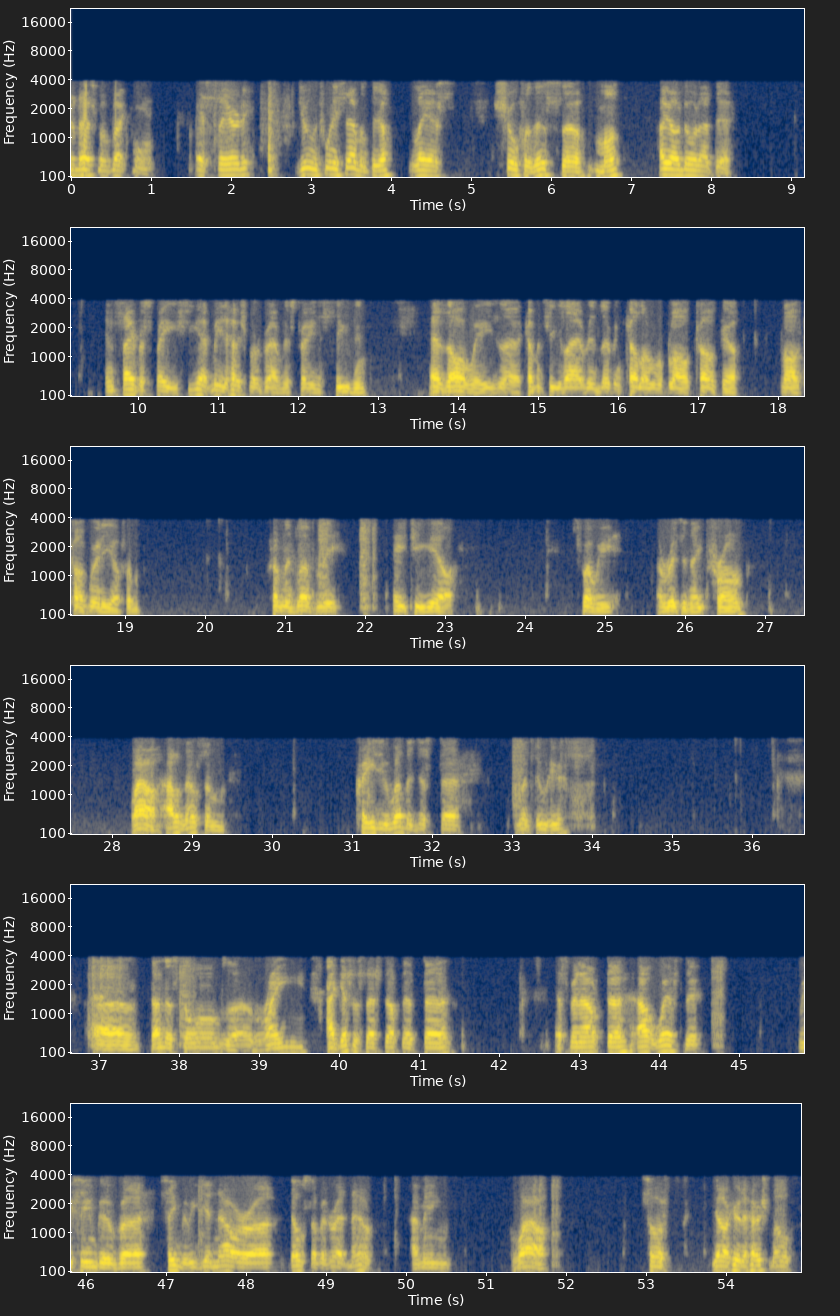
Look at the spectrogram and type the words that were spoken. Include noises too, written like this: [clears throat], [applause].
Welcome to the National Black Forum. It's Saturday, June 27th, y'all. Last show for this uh, month. How y'all doing out there? In cyberspace, you got me, the Hushmo, driving this train this evening. As always, uh, coming to you live in living color over Blog Talk, Blog Talk Radio from from the lovely ATL. It's where we originate from. Wow, I don't know, some crazy weather just uh, went through here. Uh, thunderstorms, uh, rain. I guess it's that stuff that uh, that's been out uh, out west there. We seem to have, uh, seem to be getting our uh, dose of it right now. I mean, wow. So if y'all hear the Hushmo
